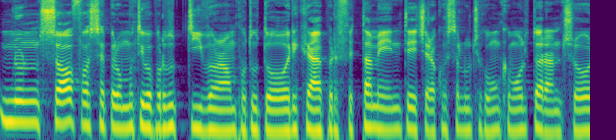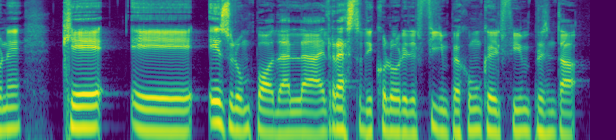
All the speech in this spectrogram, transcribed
non so, forse per un motivo produttivo non hanno potuto ricreare perfettamente, c'era questa luce comunque molto arancione che e esula un po' dal resto dei colori del film, perché comunque il film presenta,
